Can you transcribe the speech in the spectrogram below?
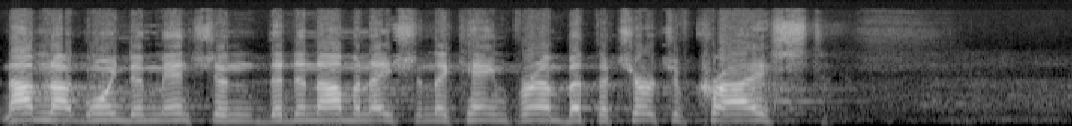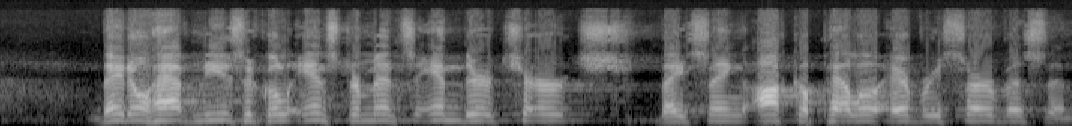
And I'm not going to mention the denomination they came from, but the Church of Christ. They don't have musical instruments in their church. They sing a cappella every service and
